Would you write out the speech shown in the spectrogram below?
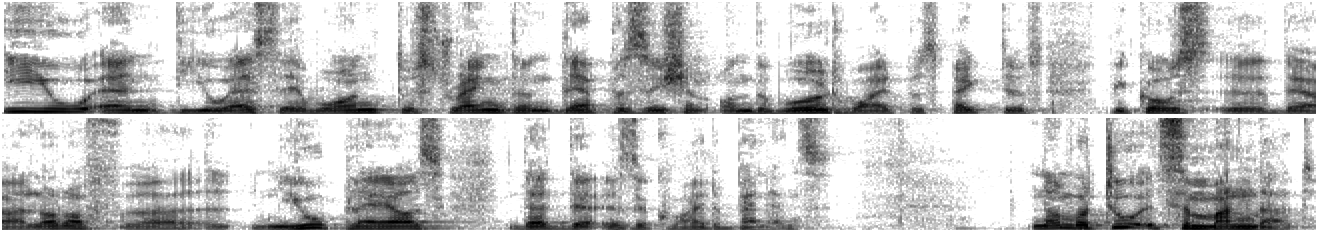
EU and the US, they want to strengthen their position on the worldwide perspectives because uh, there are a lot of uh, new players that there is a quite a balance. Number two, it's a mandate.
